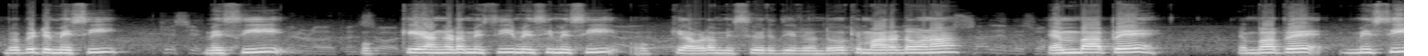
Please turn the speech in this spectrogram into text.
Mbappe to Messi Messi okay അങ്ങടെ മെസ്സി മെസ്സി മെസ്സി. ഓക്കെ അവിടെ മിസ് വരുത്തിയിട്ടുണ്ട്. Okay Maradona Mbappe Mbappe Messi.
